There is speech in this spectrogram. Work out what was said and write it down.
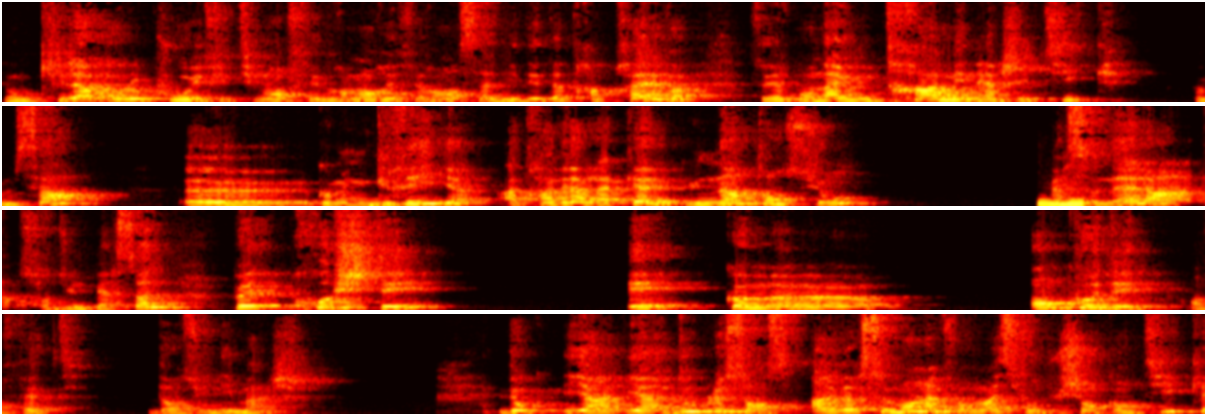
Donc qui là pour le coup effectivement fait vraiment référence à l'idée d'attrape-rêve, c'est-à-dire qu'on a une trame énergétique comme ça, euh, comme une grille à travers laquelle une intention mhm. personnelle, hein, l'intention d'une personne peut être projetée et comme encodée en fait dans une image. Donc il y a, un double sens. Inversement, l'information du champ quantique,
